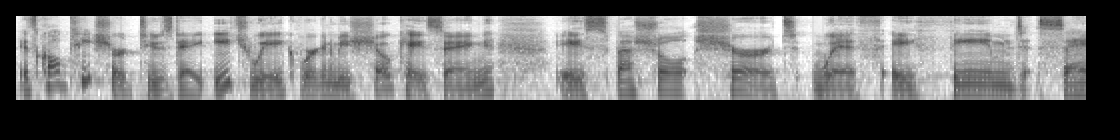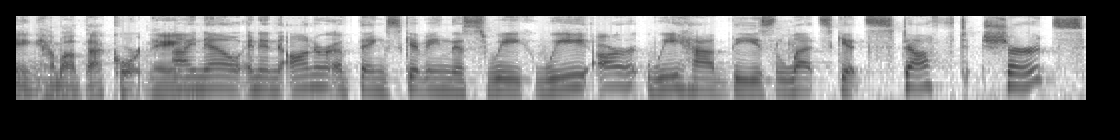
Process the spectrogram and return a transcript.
It's called T-Shirt Tuesday. Each week, we're going to be showcasing a special shirt with a themed saying. How about that, Courtney? I know, and in honor of Thanksgiving this week, we are we have these Let's Get Stuffed shirts,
